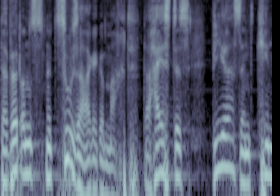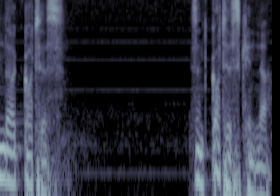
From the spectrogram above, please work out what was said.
da wird uns eine Zusage gemacht. Da heißt es, wir sind Kinder Gottes. Wir sind Gottes Kinder.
